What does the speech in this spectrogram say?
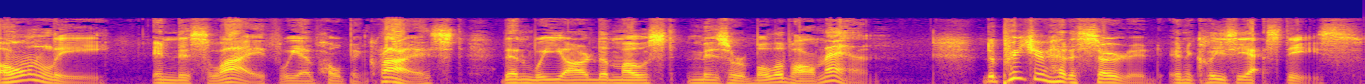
only in this life we have hope in Christ, then we are the most miserable of all men. The preacher had asserted in Ecclesiastes,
